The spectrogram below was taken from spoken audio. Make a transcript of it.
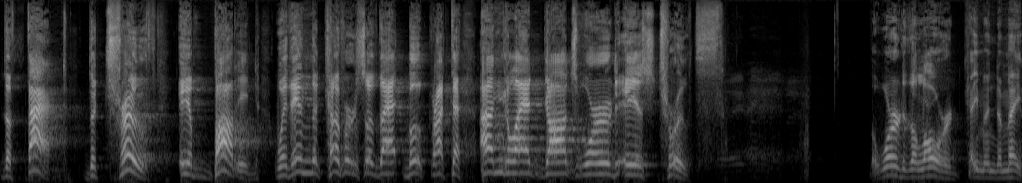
the fact, the truth embodied within the covers of that book right there. I'm glad God's word is truth. The word of the Lord came into me.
